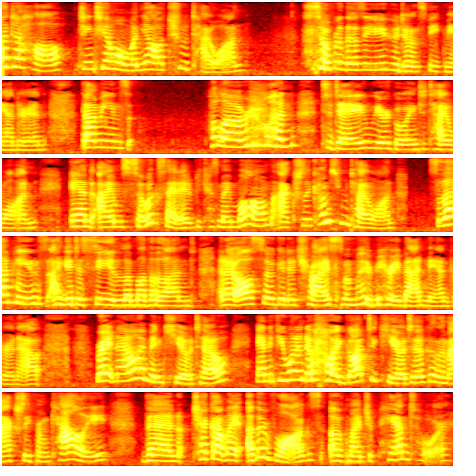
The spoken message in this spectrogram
大家好，今天我们要去台湾。So for those of you who don't speak Mandarin, that means hello everyone. Today we are going to Taiwan, and I'm so excited because my mom actually comes from Taiwan. So that means I get to see the motherland, and I also get to try some of my very bad Mandarin out. Right now I'm in Kyoto, and if you want to know how I got to Kyoto, because I'm actually from Cali, then check out my other vlogs of my Japan tour.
